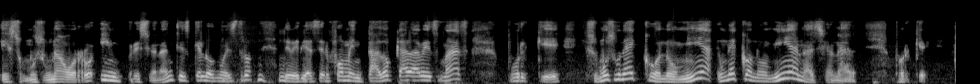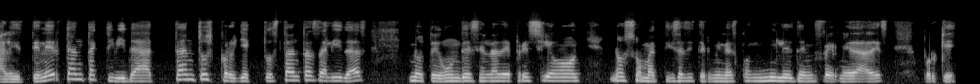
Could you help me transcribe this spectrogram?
eh, somos un ahorro impresionante. Es que lo nuestro debería ser fomentado cada vez más porque somos una economía, una economía nacional. Porque al tener tanta actividad, tantos proyectos, tantas salidas, no te hundes en la depresión, no somatizas y terminas con miles de enfermedades, porque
